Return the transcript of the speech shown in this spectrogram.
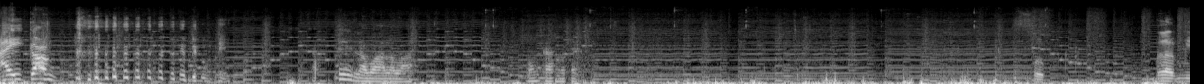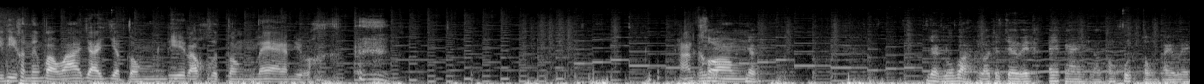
ไอ้กล้อง ดูไหมเอ้ยลาวาลาวาป้องกันไว้ฝึกเออมีพี่คนนึงบอกว่าอย่าเหยียบตรงที่เราขุดตรงแร่กันอยู่าร์ดคอม อยากอยากรู้ว่าเราจะเจอเอสได้ยังไง เราต้องขุดตรงไปเว้ย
